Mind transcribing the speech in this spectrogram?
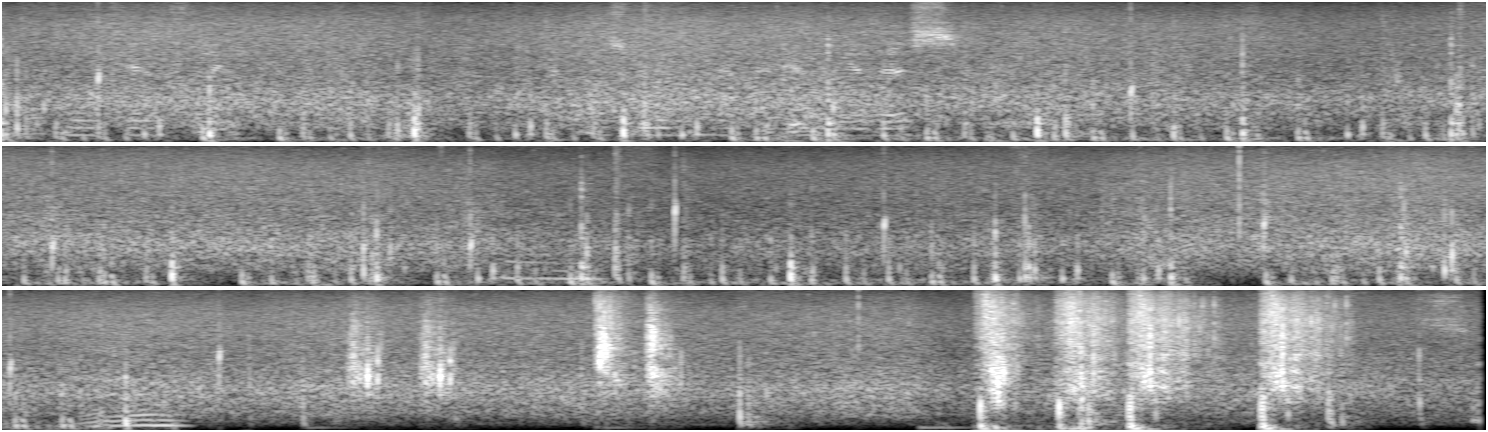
more carefully. Else we wouldn't have to do any of this. Um, so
